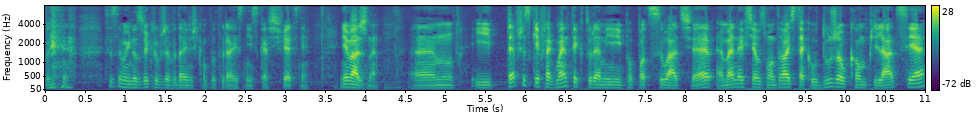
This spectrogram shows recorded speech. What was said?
system Windows wykrył, że wydajność komputera jest niska. Świetnie. Nieważne. Um, I te wszystkie fragmenty, które mi podsyłacie, będę chciał zmontować taką dużą kompilację,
